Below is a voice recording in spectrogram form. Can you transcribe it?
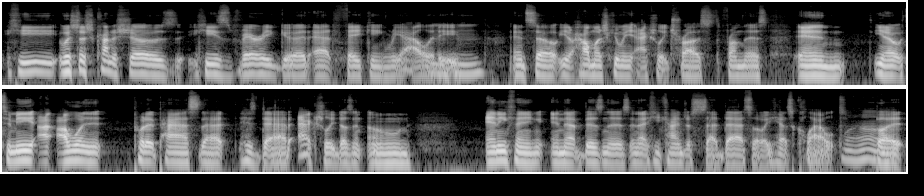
he which just kind of shows he's very good at faking reality Mhm. And so you know how much can we actually trust from this and you know to me I, I wouldn't put it past that his dad actually doesn't own anything in that business and that he kind of just said that so he has clout Wow. but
